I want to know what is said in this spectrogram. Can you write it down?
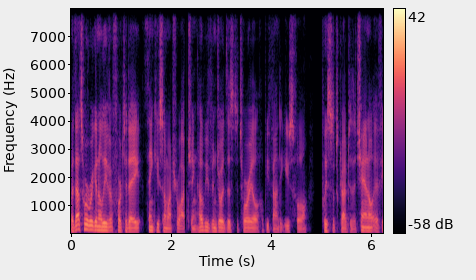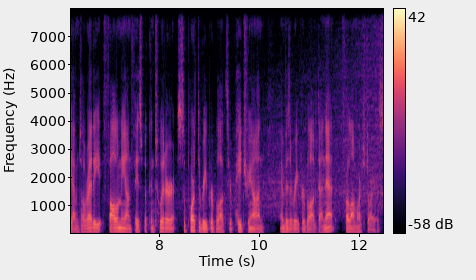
But that's where we're going to leave it for today. Thank you so much for watching. Hope you've enjoyed this tutorial. Hope you found it useful. Please subscribe to the channel if you haven't already. Follow me on Facebook and Twitter. Support the Reaper blog through Patreon and visit reaperblog.net for a lot more tutorials.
